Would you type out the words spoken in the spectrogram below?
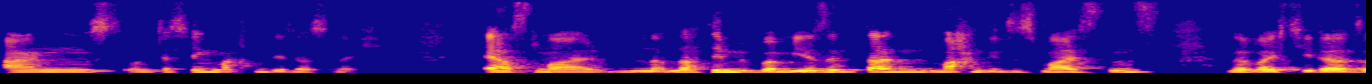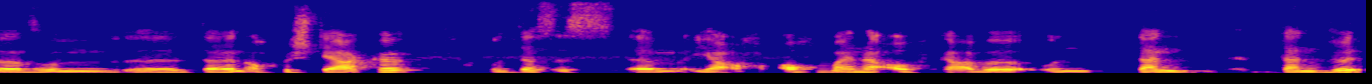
Angst und deswegen machen die das nicht erstmal. Nachdem wir bei mir sind, dann machen die das meistens, ne, weil ich die da so ein, äh, darin auch bestärke. Und das ist ähm, ja auch, auch meine Aufgabe. Und dann, dann wird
